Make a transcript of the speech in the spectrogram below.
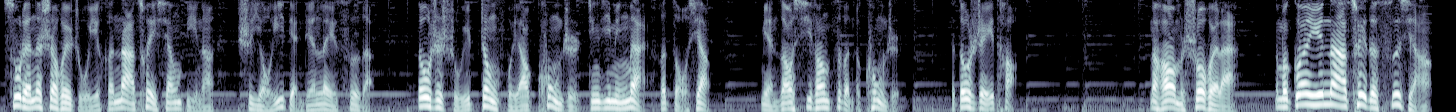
苏联的社会主义和纳粹相比呢，是有一点点类似的，都是属于政府要控制经济命脉和走向，免遭西方资本的控制，这都是这一套。那好，我们说回来，那么关于纳粹的思想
